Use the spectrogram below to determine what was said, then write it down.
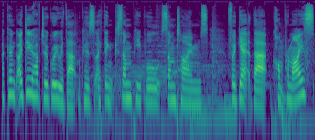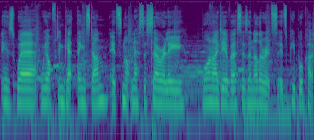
I can I do have to agree with that because I think some people sometimes forget that compromise is where we often get things done. It's not necessarily one idea versus another. It's it's people cut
